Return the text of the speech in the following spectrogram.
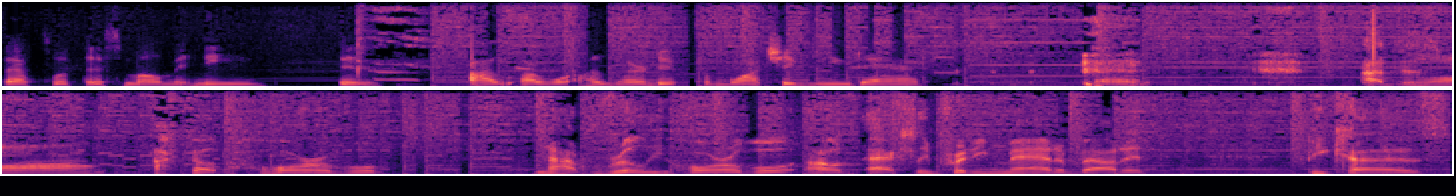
That's what this moment needs. Is I, I, I learned it from watching you, Dad. Okay. I just Yeah. I felt horrible. Not really horrible. I was actually pretty mad about it because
